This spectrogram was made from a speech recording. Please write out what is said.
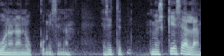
huonona nukkumisena. Ja sitten myös kesällä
